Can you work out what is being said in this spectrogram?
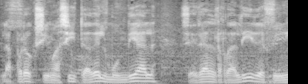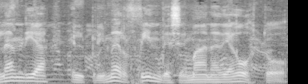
La próxima cita del Mundial será el Rally de Finlandia el primer fin de semana de agosto.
